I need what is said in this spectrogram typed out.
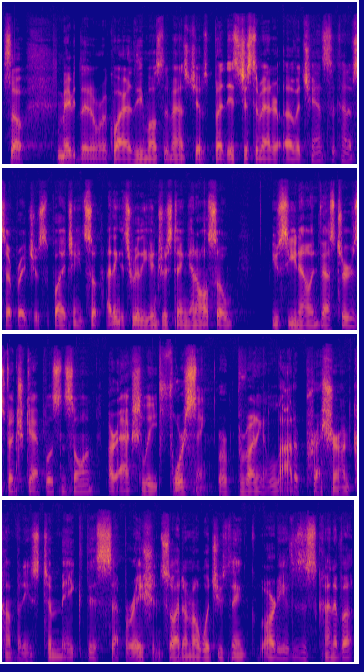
So maybe they don't require the most advanced chips, but it's just a matter of a chance to kind of separate your supply chain. So I think it's really interesting. And also, you see now investors, venture capitalists, and so on are actually forcing or providing a lot of pressure on companies to make this separation. So I don't know what you think, Artie, if this is kind of a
